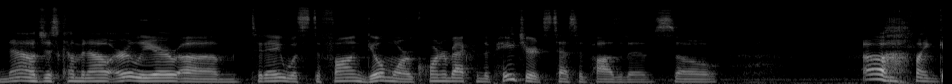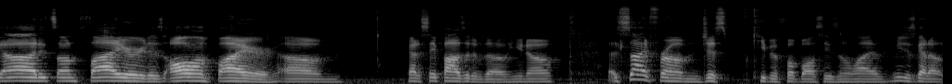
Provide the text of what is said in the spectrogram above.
and now just coming out earlier um, today was Stephon Gilmore, cornerback from the Patriots, tested positive. So, oh my God, it's on fire! It is all on fire. Um, Got to stay positive though, you know. Aside from just keeping football season alive, we just gotta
